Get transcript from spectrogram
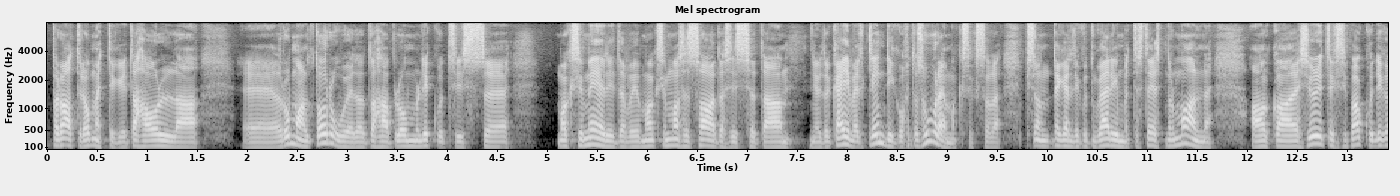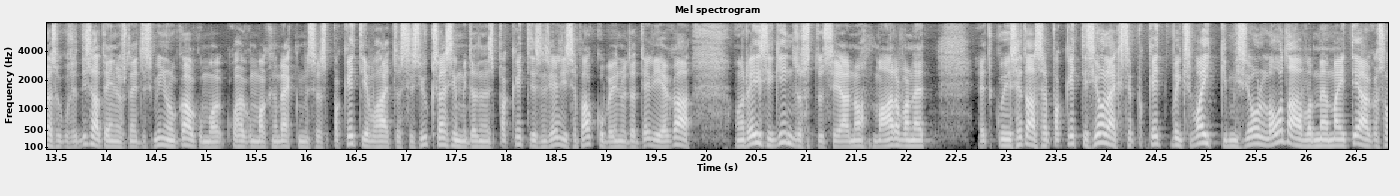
operaator ometigi ei taha olla eh, rumal toru ja ta tahab loomulikult siis maksimeerida või maksimaalselt saada siis seda nii-öelda käivet kliendi kohta suuremaks, eks ole. mis on tegelikult nagu äri mõttes täiesti normaalne. aga siis üritatakse pakkuda igasuguseid lisateenuseid, näiteks minul ka, kui ma kohe, kui ma hakkan rääkima sellest paketivahetust, siis üks asi, mida nendes pakettides Elisa pakub ja teada Telia ka. on reisikindlustus ja noh, ma arvan, et, et kui seda seal paketis ei oleks, see pakett võiks vaikimisi olla odavam ja ma ei tea, kas,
